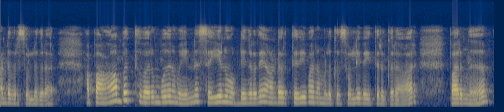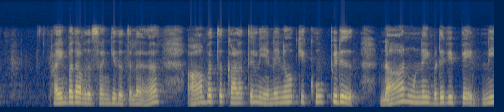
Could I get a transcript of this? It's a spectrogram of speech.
ஆண்டவர் சொல்லுகிறார். அப்போ ஆபத்து வரும்போது நம்ம என்ன செய்யணும் அப்படிங்கிறதே ஆண்டவர் தெளிவாக நம்மளுக்கு சொல்லி வைத்திருக்கிறார். பாருங்க ஐம்பதாவது சங்கீதத்தில் ஆபத்து காலத்தில் நீ என்னை நோக்கி கூப்பிடு நான் உன்னை விடுவிப்பேன் நீ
